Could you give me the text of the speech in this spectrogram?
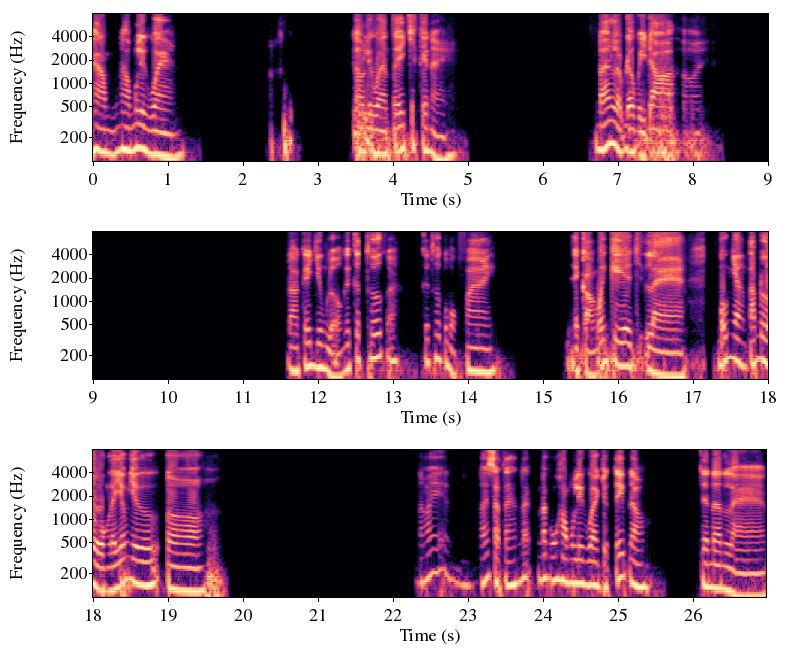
không không liên quan. Đâu liên quan tới cái này. Nó là đơn vị đo thôi. Đo cái dung lượng cái kích thước á. Kích thước của một file. Thì còn cái kia là bốn nhân tám luồng là giống như uh, nói nói sao ta? Nó, nó cũng không liên quan trực tiếp đâu. Cho nên là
